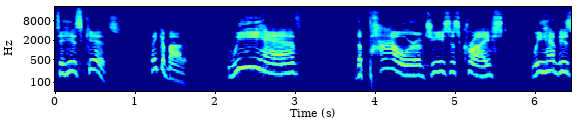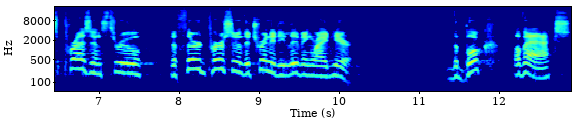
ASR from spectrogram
to his kids. Think about it. We have the power of Jesus Christ, we have his presence through the third person of the Trinity living right here. The book of Acts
